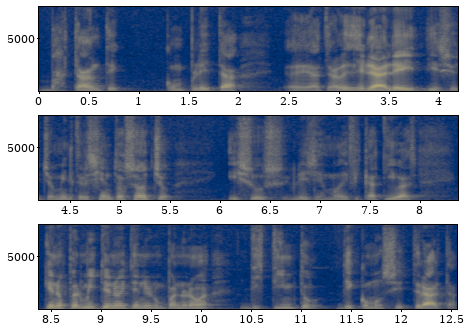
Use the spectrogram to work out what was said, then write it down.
bastante completa eh, a través de la ley 18.308 y sus leyes modificativas, que nos permiten hoy tener un panorama distinto de cómo se trata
